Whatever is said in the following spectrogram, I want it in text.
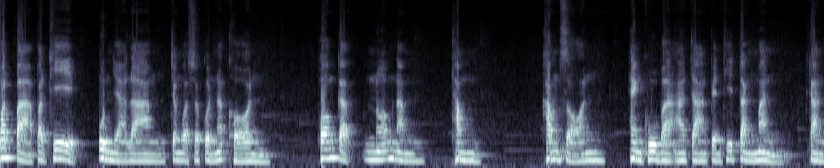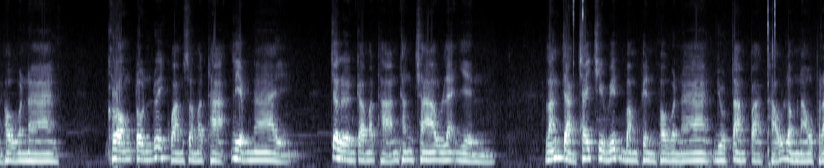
วัดป่าปทีปปุญญาราม จังหวัดสกลนคร พร้อมกับน้อมนำ ทำคำสอนแห่งครูบาอาจารย์เป็นที่ตั้งมั่น การภาวนาครองตนด้วยความสมถะเรียบง่าย เจริญกรรมฐานทั้งเช้าและเย็น หลังจากใช้ชีวิตบำเพ็ญภาวนาอยู่ตามป่าเขาลำเนาไพร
